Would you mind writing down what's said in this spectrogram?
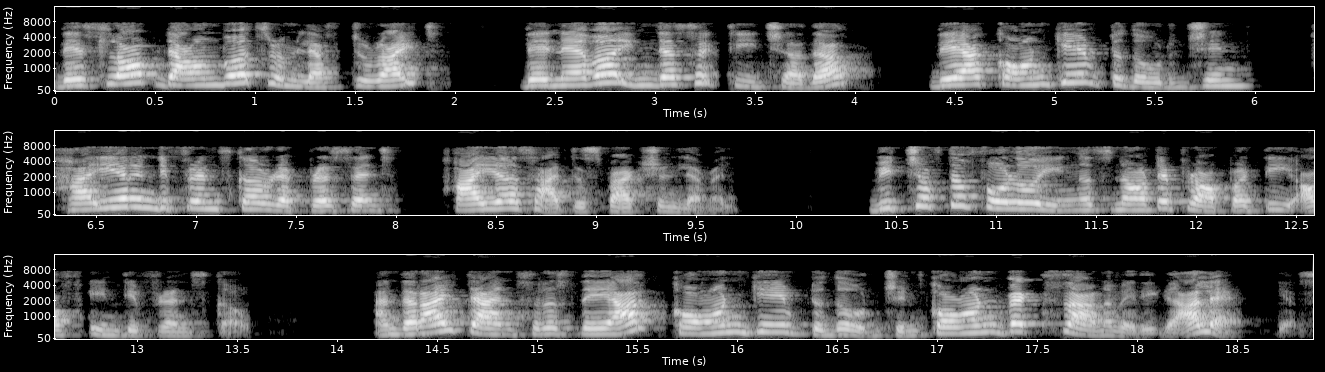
They slope downwards from left to right. They never intersect each other. They are concave to the origin. Higher indifference curve represents higher satisfaction level. Which of the following is not a property of indifference curve? And the right answer is they are concave to the origin. Convex ആണ് വരിക അല്ലെ Yes.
